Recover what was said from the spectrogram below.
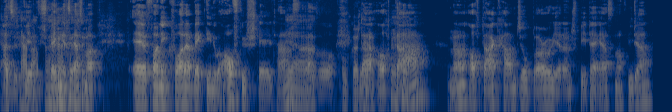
Ja, also wir sprechen jetzt erstmal äh, von dem Quarterback, den du aufgestellt hast. Ja. Also oh Gott, klar, ja. auch da Ne? Auch da kam Joe Burrow ja dann später erst noch wieder.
